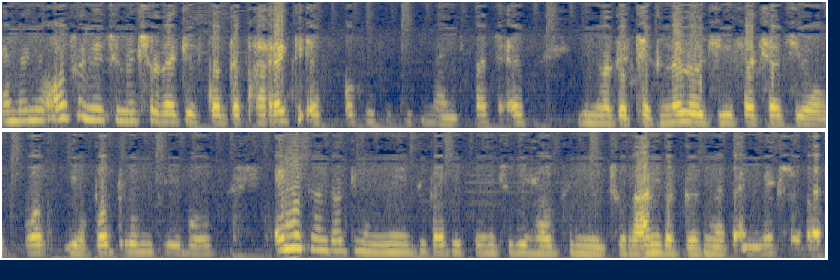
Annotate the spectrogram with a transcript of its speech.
And then you also need to make sure that you've got the correct office equipment, such as, you know, the technology, such as your your boardroom tables, anything that you need that is going to be helping you to run the business and make sure that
